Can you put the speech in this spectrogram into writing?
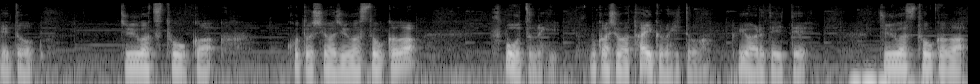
えっと、10月10日、今年は10月10日がスポーツの日、昔は体育の日と言われていて、10月10日が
